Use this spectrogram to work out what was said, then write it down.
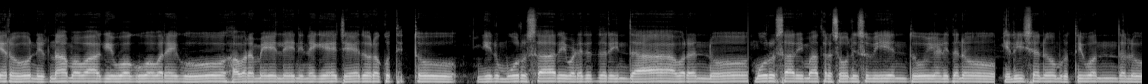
ಆರಾಮ್ಯರು ನಿರ್ನಾಮವಾಗಿ ಹೋಗುವವರೆಗೂ ಅವರ ಮೇಲೆ ನಿನಗೆ ಜಯ ದೊರಕುತ್ತಿತ್ತು. ನೀನು ಮೂರು ಸಾರಿ ಒಡೆದುದರಿಂದ ಅವರನ್ನು ಮೂರು ಸಾರಿ ಮಾತ್ರ ಸೋಲಿಸುವಿ ಎಂದು ಹೇಳಿದನು. ಎಲೀಶನು ಹೊಂದಲು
